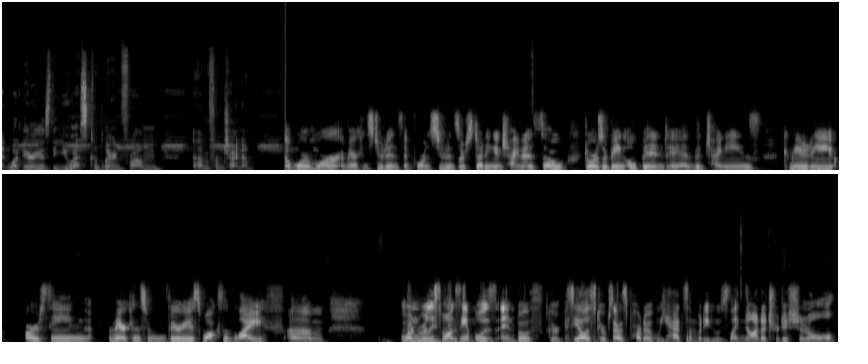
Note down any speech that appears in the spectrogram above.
and what areas the U.S. could learn from um, from China. More and more American students and foreign students are studying in China, so doors are being opened, and the Chinese community are seeing Americans from various walks of life um, one really small example is in both CLS groups I was part of, we had somebody who's like not a traditional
